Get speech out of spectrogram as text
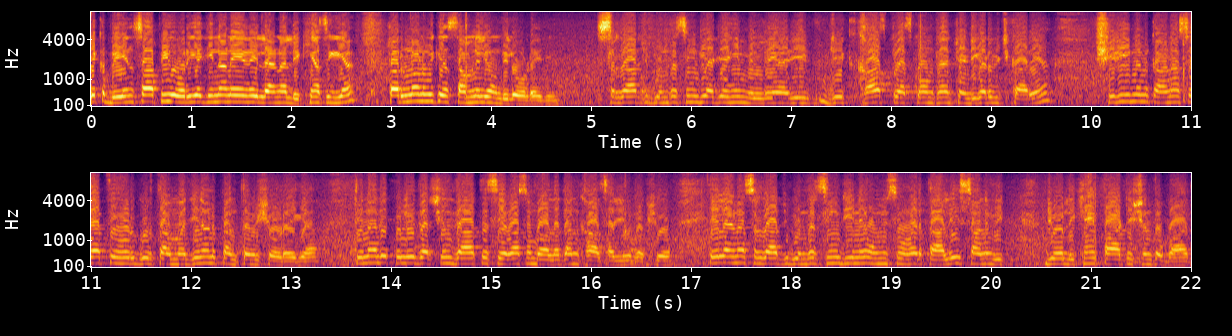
ਇੱਕ ਬੇਇਨਸਾਫੀ ਹੋ ਰਹੀ ਹੈ, ਜਿਨ੍ਹਾਂ ਨੇ ਇਹ ਲਾਈਨਾਂ ਲਿਖੀਆਂ ਸੀਗੀਆਂ, ਪਰ ਉਹਨਾਂ ਨੂੰ ਵੀ ਕਿਸੇ ਸਾਹਮਣੇ ਲਿਆਉਣ ਦੀ ਲੋੜ ਹੈ ਜੀ। ਸਰਦਾਰ ਜੋਗਿੰਦਰ ਸਿੰਘ ਜੀ, ਅੱਜ ਅਸੀਂ ਮਿਲ ਰਹੇ ਹਾਂ ਜੀ ਜੀ ਇੱਕ ਖਾਸ ਪ੍ਰੈਸ ਕਾਨਫਰੰਸ ਚੰਡੀਗੜ੍ਹ ਵਿੱਚ ਕਰ ਰਹੇ ਹਾਂ। ਸ਼੍ਰੀ ਨਨਕਾਣਾ ਸਾਹਿਬ ਤੇ ਹੋਰ ਗੁਰਧਾਮਾਂ, ਜਿਨ੍ਹਾਂ ਨੂੰ ਪੰਥੋਂ ਵਿਛੋੜਿਆ ਗਿਆ ਤਿੰਨਾਂ ਦੇ ਖੁੱਲੇ ਦਰਸ਼ਨ ਦਾ ਤੇ ਸੇਵਾ ਸੰਭਾਲ ਦਾ ਖਾਲਸਾ ਜੀ ਨੂੰ ਬਖਸ਼ੋ ਇਹ ਲੈਣਾ ਸਰਦਾਰ ਜੋਗਿੰਦਰ ਸਿੰਘ ਜੀ ਨੇ 1948 ਸਨ ਵਿੱਚ, ਜੋ ਲਿਖਿਆ ਪਾਰਟੀਸ਼ਨ ਤੋਂ ਬਾਅਦ।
